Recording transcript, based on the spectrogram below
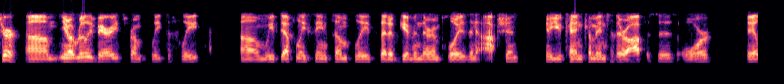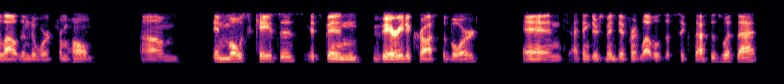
Sure. Um, you know, it really varies from fleet to fleet. Um, we've definitely seen some fleets that have given their employees an option. You know, you can come into their offices or they allow them to work from home. Um, in most cases, it's been varied across the board. And I think there's been different levels of successes with that.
